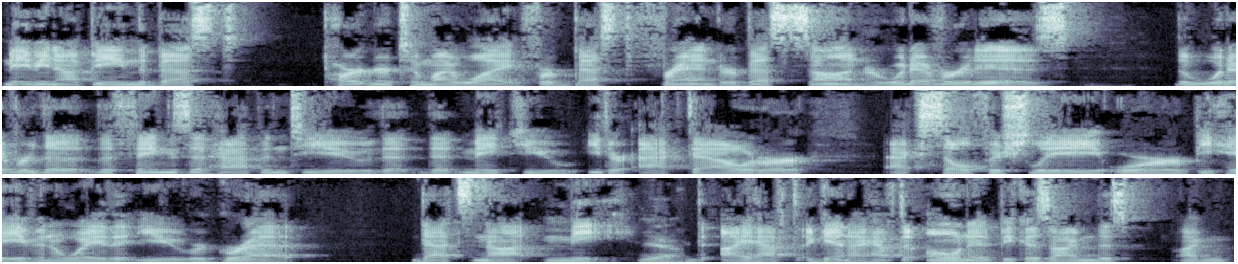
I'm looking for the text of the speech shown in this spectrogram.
maybe not being the best partner to my wife or best friend or best son or whatever it is, the whatever the the things that happen to you that that make you either act out or act selfishly or behave in a way that you regret that's not me. Yeah. I have to again, I have to own it because I'm this I'm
